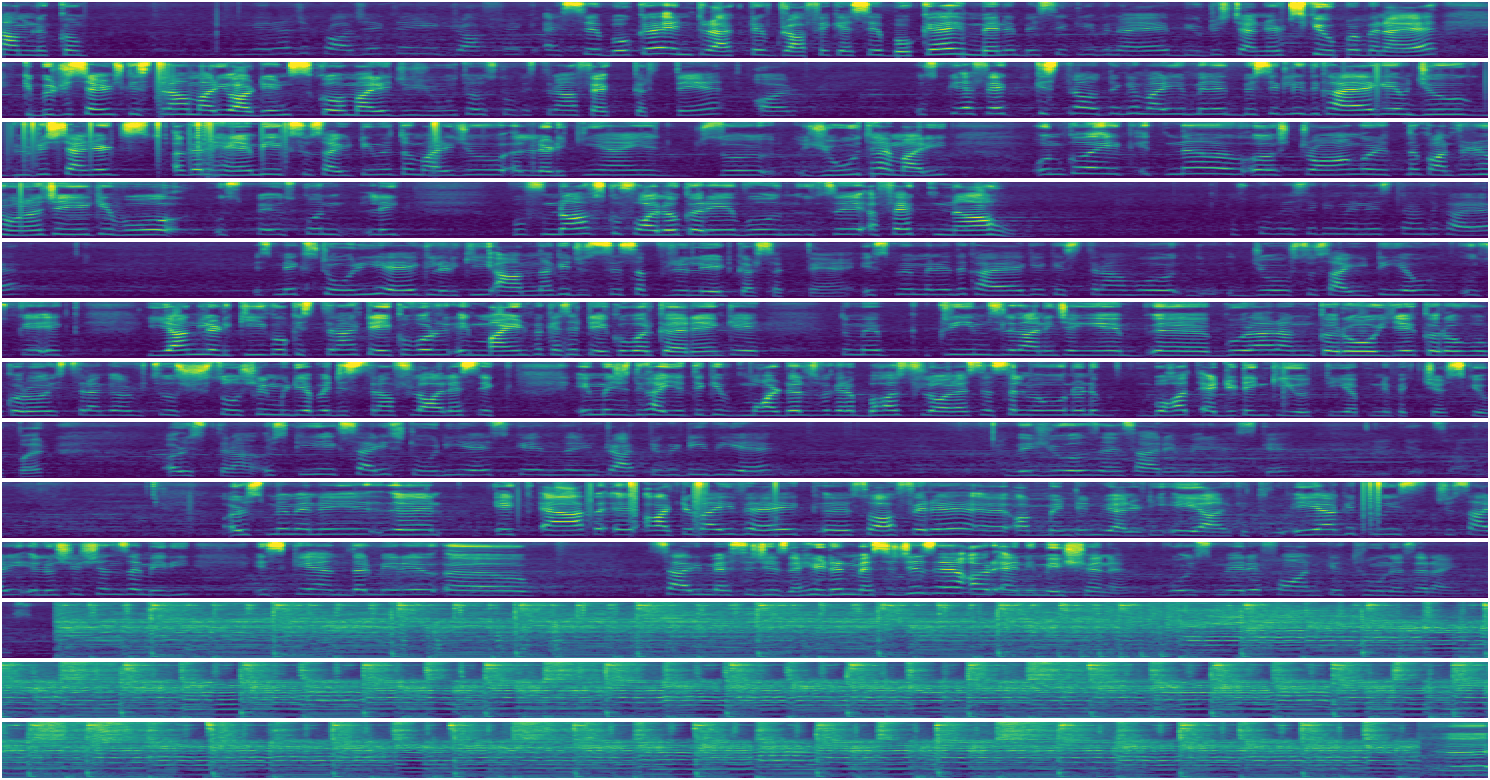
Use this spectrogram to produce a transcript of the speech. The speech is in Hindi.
वालेकुम मेरा जो प्रोजेक्ट है ये ग्राफिक ऐसे बुक है इंटरेक्टिव ग्राफिक ऐसे बुक है। मैंने बेसिकली बनाया है ब्यूटी स्टैंडर्ड्स के ऊपर बनाया है कि ब्यूटी स्टैंडर्ड्स किस तरह हमारी ऑडियंस को हमारे जो यूथ है उसको किस तरह अफेक्ट करते हैं और उसके इफ़ेक्ट किस तरह होते हैं कि हमारी मैंने बेसिकली दिखाया है कि जो ब्यूटी स्टैंडर्ड्स अगर हैं भी एक सोसाइटी में तो हमारी जो लड़कियाँ हैं जो यूथ है हमारी उनको एक इतना स्ट्रॉन्ग और इतना कॉन्फिडेंट होना चाहिए कि वो उस पर उसको लाइक वो ना उसको फॉलो करें वो उससे अफेक्ट ना हो। उसको बेसिकली मैंने इस तरह दिखाया है। इसमें एक स्टोरी है एक लड़की आमना की, जिससे सब रिलेट कर सकते हैं। इसमें मैंने दिखाया है कि किस तरह वो, जो सोसाइटी है, वो उसके एक यंग लड़की को किस तरह टेक ओवर माइंड पे कैसे टेक ओवर कर रहे हैं कि तुम्हें क्रीम्स लगानी चाहिए गोरा रंग करो, ये करो, वो करो, इस तरह का सोशल मीडिया पे जिस तरह फ्लॉलेस एक इमेज दिखाई जाती है कि मॉडल्स वगैरह बहुत फ्लॉलेस है। असल में उन्होंने बहुत एडिटिंग की होती है अपनी पिक्चर्स के ऊपर। और इस तरह, उसकी एक सारी स्टोरी है, इसके अंदर इंट्रैक्टिविटी भी है। विजुअल्स हैं सारे मेरे इसके। और उसमें मैंने एक ऐप आर्टिवाइव है एक सॉफ्टवेयर है ऑगमेंटेड रियलिटी आर के थ्रू ए आर के थ्रू इस जो सारी इलोस्ट्रेशन है मेरी इसके अंदर मेरे आ, सारी मैसेजेस हैं हिडन मैसेजेस हैं और एनिमेशन है। वो इस मेरे फ़ोन के थ्रू नज़र आएँगे।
